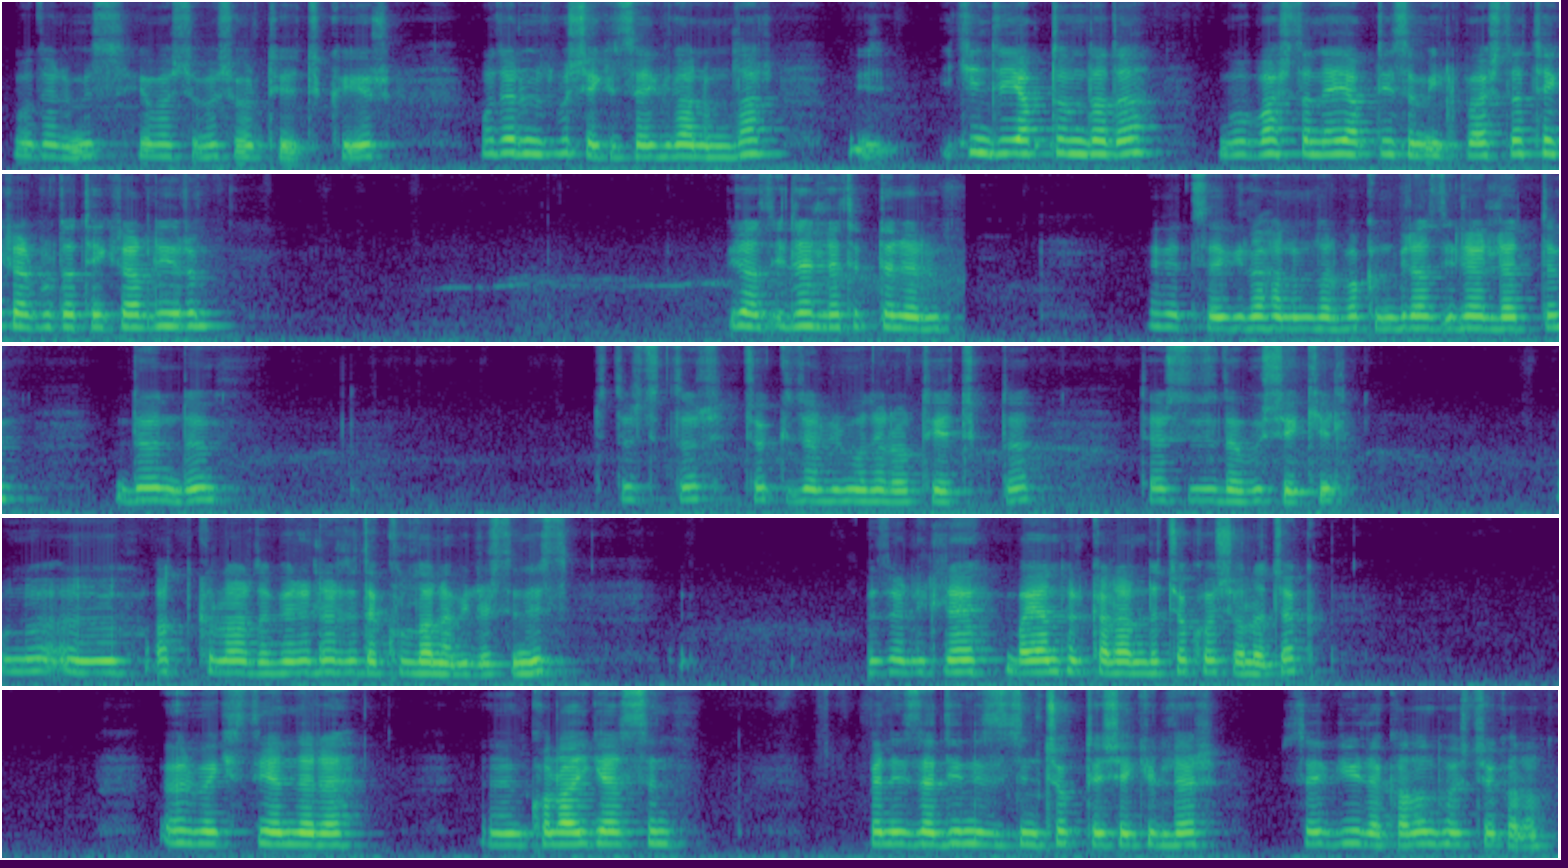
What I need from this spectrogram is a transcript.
Modelimiz yavaş yavaş ortaya çıkıyor. Modelimiz bu şekilde sevgili hanımlar. İkinci yaptığımda da bu başta ne yaptıysam ilk başta tekrar burada tekrarlıyorum. Biraz ilerletip dönelim. Evet sevgili hanımlar bakın biraz ilerlettim. Döndüm Çıtır çıtır çok güzel bir model ortaya çıktı. Ters yüzü de bu şekil. Bunu e, atkılarda, berelerde de kullanabilirsiniz. Özellikle bayan hırkalarında çok hoş olacak. Örmek isteyenlere e, kolay gelsin. Beni izlediğiniz için çok teşekkürler. Sevgiyle kalın, hoşça kalın.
